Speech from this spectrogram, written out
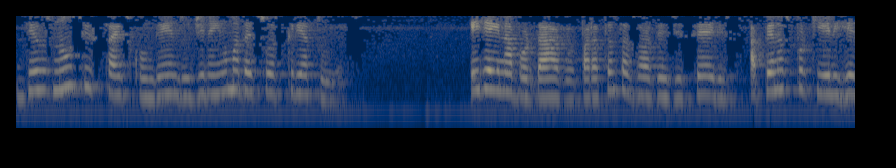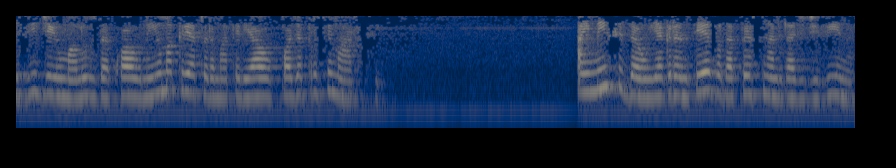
Deus não se está escondendo de nenhuma das suas criaturas. Ele é inabordável para tantas ordens de seres apenas porque ele reside em uma luz da qual nenhuma criatura material pode aproximar-se. A imensidão e a grandeza da personalidade divina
